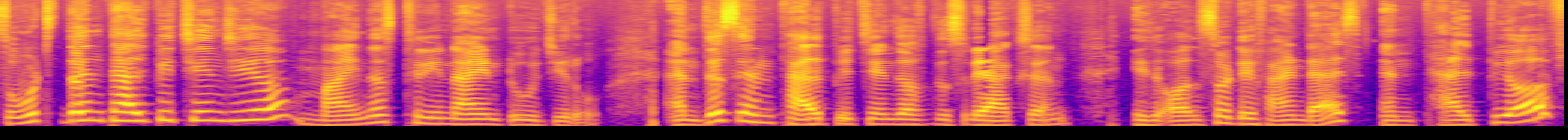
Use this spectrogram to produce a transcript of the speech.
So what's the enthalpy change here? Minus 3920. And this enthalpy change of this reaction is also defined as enthalpy of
